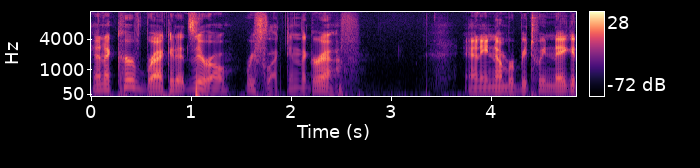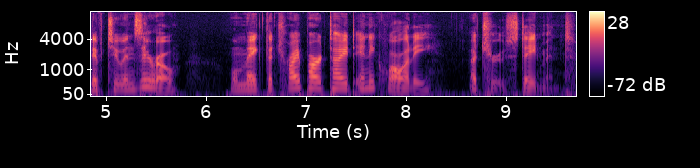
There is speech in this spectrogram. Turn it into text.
and a curved bracket at 0, reflecting the graph. Any number between negative 2 and 0 will make the tripartite inequality a true statement.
